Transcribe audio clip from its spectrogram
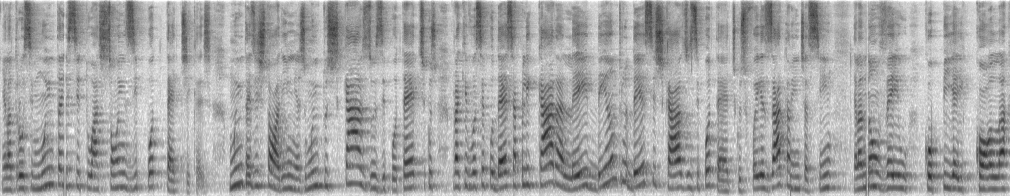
Ela trouxe muitas situações hipotéticas, muitas historinhas, muitos casos hipotéticos para que você pudesse aplicar a lei dentro desses casos hipotéticos. Foi exatamente assim. Ela não veio copia e cola,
